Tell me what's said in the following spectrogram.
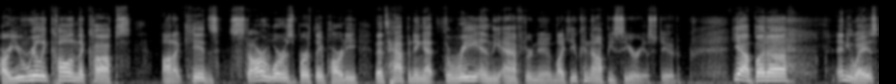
are you really calling the cops on a kid's Star Wars birthday party that's happening at 3 in the afternoon? Like, you cannot be serious, dude. Yeah, but, uh, anyways,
